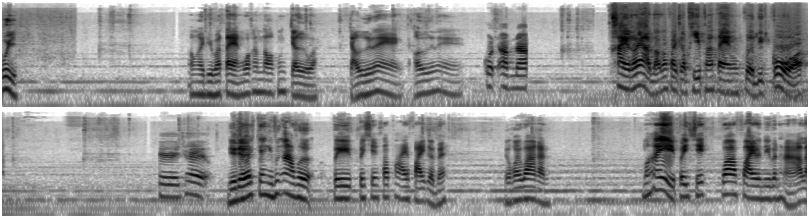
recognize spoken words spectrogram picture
อุ้ย เอาไงดีวะแตงว่าข้างนอกต้องเจอวะเจอแน่เออแน่ กดอาบน้ใครก็ให้อาบน้ำต้องไฟกระพริบนะแตงเปิดดิสโก้เหรอำเออใช่ เดี๋ยวเดี๋ยวแตงอย่าเพิ่งอาบเถอะไปไปเช็คซัพพลายไฟก่อนไหมเดี๋ยวค่อยว่ากัน ไม่ไปเช็คว่าไฟมันมีปัญหาอะไร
